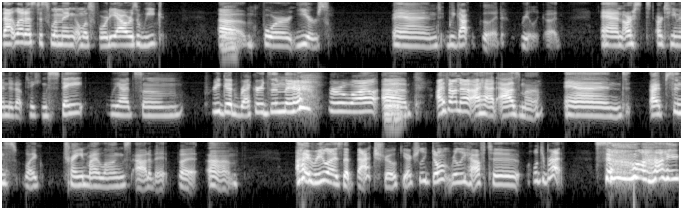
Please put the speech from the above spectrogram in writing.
that led us to swimming almost forty hours a week Wow. um, for years, and we got good, really good. And our our team ended up taking state. We had some pretty good records in there for a while. Right. Um, I found out I had asthma, and I've since like trained my lungs out of it. But um, I realized that backstroke, you actually don't really have to hold your breath. So I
